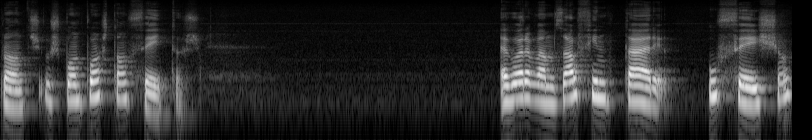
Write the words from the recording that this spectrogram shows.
Prontos, os pompons estão feitos. Agora vamos alfinetar o fecho.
